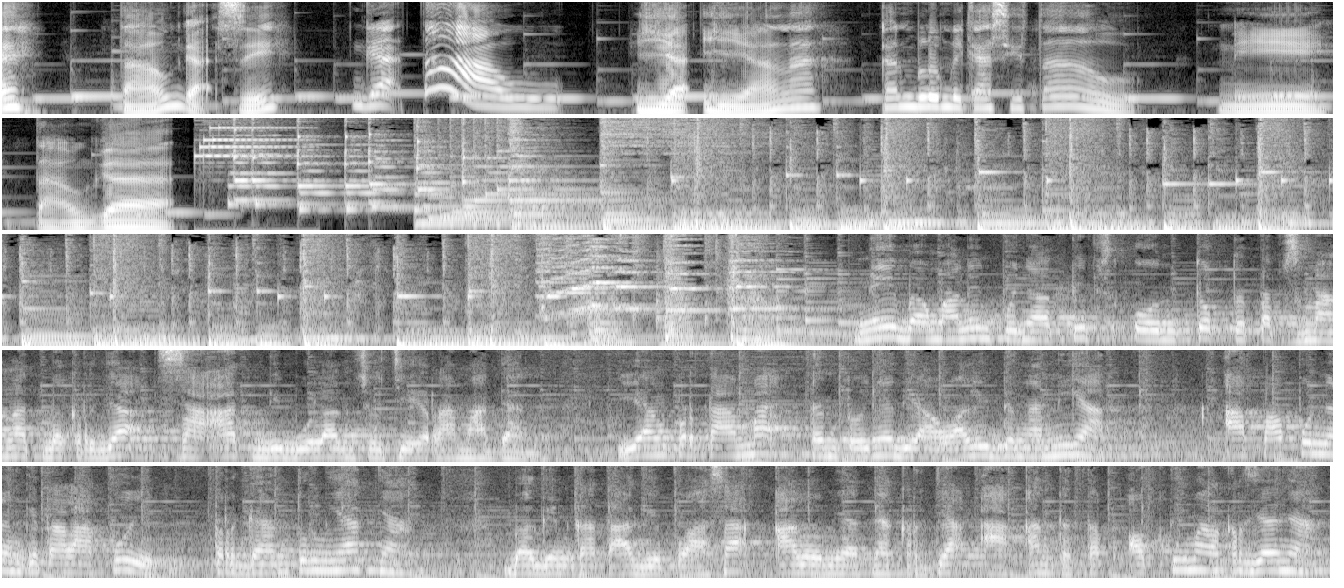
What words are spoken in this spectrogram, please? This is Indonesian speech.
Eh, tahu nggak sih? Nggak tahu. Ya iyalah, kan belum dikasih tahu. Nih, tahu nggak? Nih Bang Manin punya tips untuk tetap semangat bekerja saat di bulan suci Ramadan. Yang pertama tentunya diawali dengan niat. Apa pun yang kita lakuin tergantung niatnya. Bagian kata agi puasa kalau niatnya kerja akan tetap optimal kerjanya.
